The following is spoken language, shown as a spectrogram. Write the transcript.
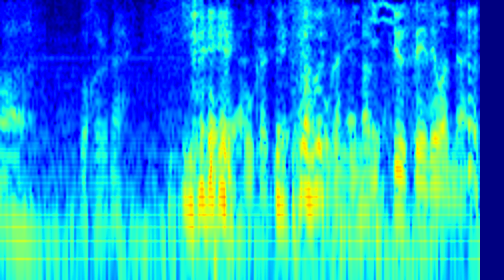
はわからない。い。いやいやいや、おかしい。おかしい実習生ではない。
